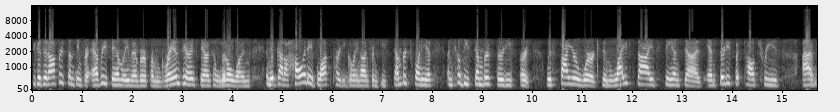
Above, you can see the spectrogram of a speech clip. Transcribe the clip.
because it offers something for every family member, from grandparents down to little ones. And they've got a holiday block party going on from December 20th until December 31st with fireworks and life-size Santas and 30-foot tall trees. Um,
